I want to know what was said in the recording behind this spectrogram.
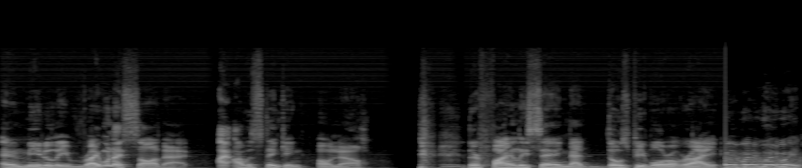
and immediately, right when I saw that, I, I was thinking, oh no. They're finally saying that those people are right. Wait, wait, wait, wait.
